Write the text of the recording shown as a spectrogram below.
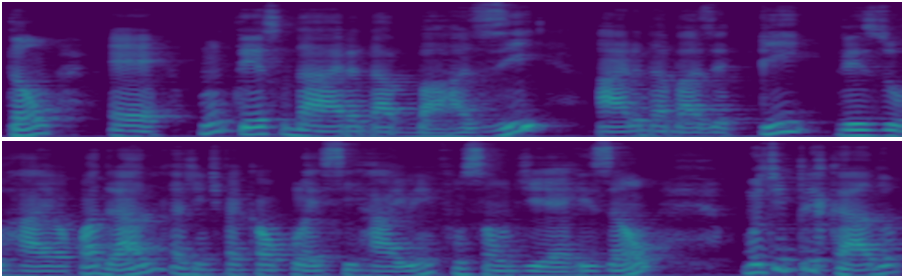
Então, é um terço da área da base, a área da base é π vezes o raio ao quadrado, que a gente vai calcular esse raio em função de Rzão, multiplicado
